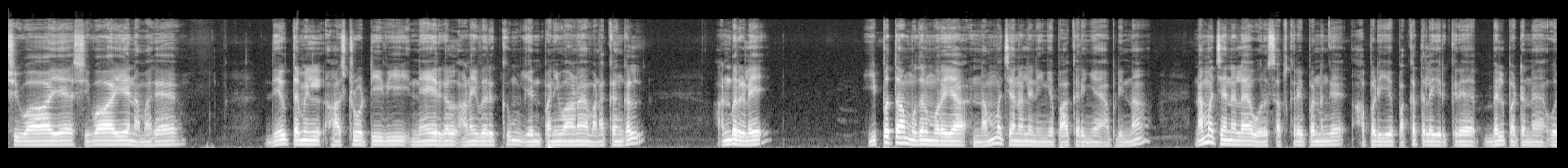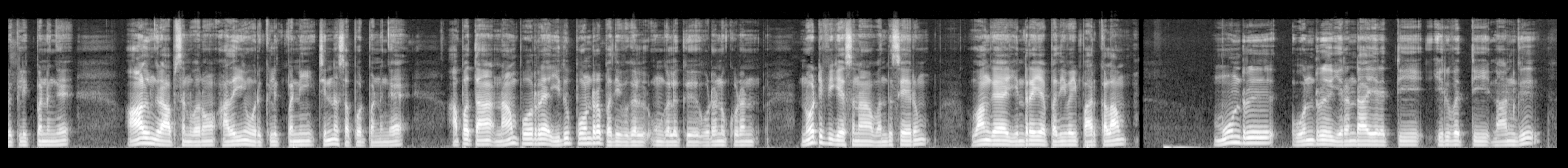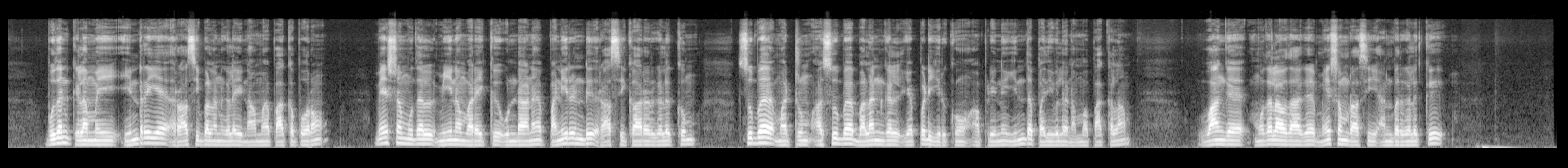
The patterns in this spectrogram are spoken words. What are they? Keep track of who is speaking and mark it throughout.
Speaker 1: சிவாய சிவாய நமக. தேவ் தமிழ் ஆஸ்ட்ரோ டிவி நேயர்கள் அனைவருக்கும் என் பணிவான வணக்கங்கள். அன்பர்களே இப்போ தான் முதல் முறையாக நம்ம சேனலை நீங்கள் பார்க்குறீங்க அப்படின்னா நம்ம சேனலை ஒரு சப்ஸ்கிரைப் பண்ணுங்கள் அப்படியே பக்கத்தில் இருக்கிற பெல் பட்டனை ஒரு கிளிக் பண்ணுங்கள் ஆளுங்கிற ஆப்ஷன் வரும். அதையும் ஒரு கிளிக் பண்ணி சின்ன சப்போர்ட் பண்ணுங்கள் அப்போ தான் நான் போடுற இது போன்ற பதிவுகள் உங்களுக்கு உடனுக்குடன் நோட்டிஃபிகேஷனாக வந்து சேரும். வாங்க இன்றைய பதிவை பார்க்கலாம். மூன்று ஒன்று இரண்டாயிரத்தி இருபத்தி நான்கு. புதன்கிழமை இன்றைய ராசி பலன்களை நாம் பார்க்க போகிறோம் மேஷம் முதல் மீனம் வரைக்கு உண்டான பனிரெண்டு ராசிக்காரர்களுக்கும் சுப மற்றும் அசுப பலன்கள் எப்படி இருக்கும் அப்படின்னு இந்த பதிவில் நம்ம பார்க்கலாம். வாங்க முதலாவதாக மேஷம் ராசி அன்பர்களுக்கு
